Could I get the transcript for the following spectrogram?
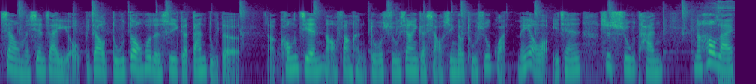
像我们现在有比较独栋或者是一个单独的呃空间，然后放很多书，像一个小型的图书馆，没有哦，以前是书摊。那后来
